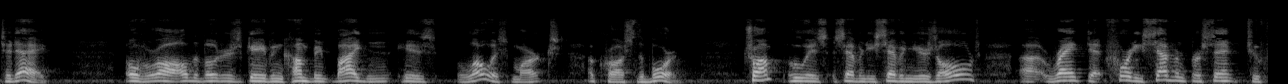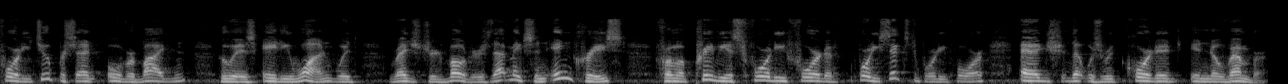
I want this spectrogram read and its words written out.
today. Overall, the voters gave incumbent Biden his lowest marks across the board. Trump, who is 77 years old, uh, ranked at 47% to 42% over Biden, who is 81 with registered voters. That makes an increase from a previous 44 to 46 to 44 edge that was recorded in November.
